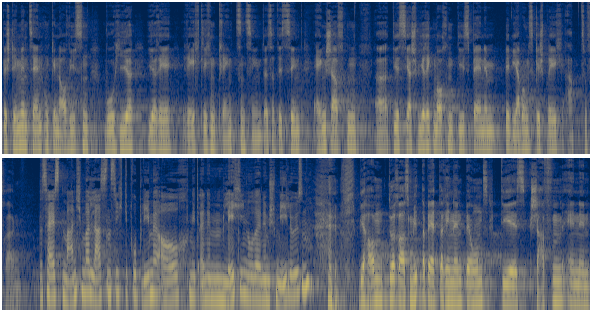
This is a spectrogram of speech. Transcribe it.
bestimmend sein und genau wissen, wo hier ihre rechtlichen Grenzen sind. Also das sind Eigenschaften, äh, die es sehr schwierig machen, dies bei einem Bewerbungsgespräch abzufragen. Das heißt, manchmal lassen sich die Probleme auch mit einem Lächeln oder einem Schmäh lösen? Wir haben durchaus Mitarbeiterinnen bei uns, die es schaffen, einen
